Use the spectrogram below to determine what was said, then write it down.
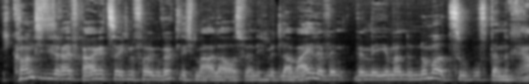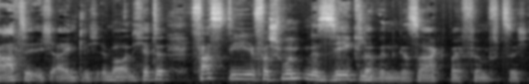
ich konnte die drei Fragezeichen-Folgen wirklich mal alle auswendig. Mittlerweile, wenn, wenn mir jemand eine Nummer zuruft, dann rate ich eigentlich immer. Und ich hätte fast die verschwundene Seglerin gesagt bei 50.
